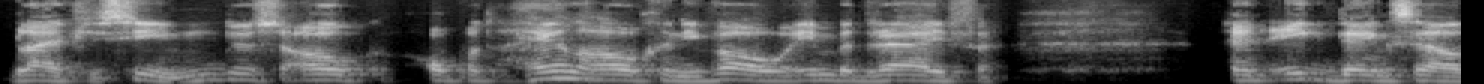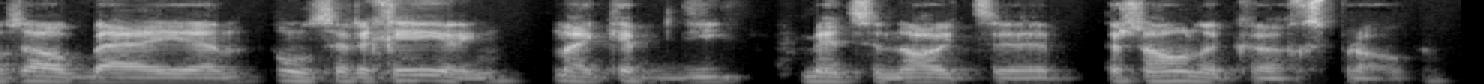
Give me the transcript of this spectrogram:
blijf je zien, dus ook op het hele hoge niveau in bedrijven. En ik denk zelfs ook bij uh, onze regering, maar ik heb die mensen nooit uh, persoonlijk uh, gesproken.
